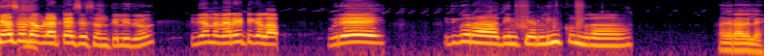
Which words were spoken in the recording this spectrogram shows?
వేసేటప్పుడు ఎట్టేసేసాను తెలీదు. ఇది అన్న వెరైటీ గల ఊరే ఇదిగోరా దీనికి లింక్ ఉందిరా. అది రాదులే.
